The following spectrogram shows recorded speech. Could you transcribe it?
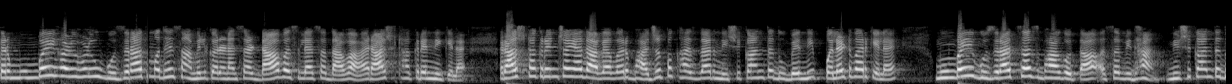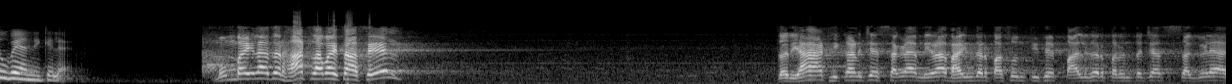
तर मुंबई हळूहळू गुजरातमध्ये सामील करण्याचा डाव असल्याचा दावा राज ठाकरेंनी केलाय. राज ठाकरेंच्या या दाव्यावर भाजप खासदार निशिकांत दुबेंनी पलटवार केलाय. मुंबई गुजरातचाच भाग होता असं विधान निशिकांत दुबे यांनी केलंय. मुंबईला जर हात लावायचा असेल तर या ठिकाणच्या सगळ्या मीरा भाईंदरपासून तिथे पालघर पर्यंतच्या सगळ्या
